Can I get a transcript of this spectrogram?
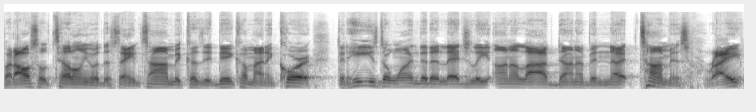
but also tell on you at the same time because it did come out in court that he's the one that allegedly unalived Donovan Nut Thomas, right?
